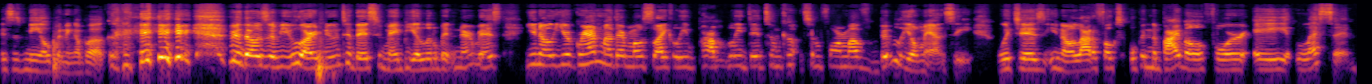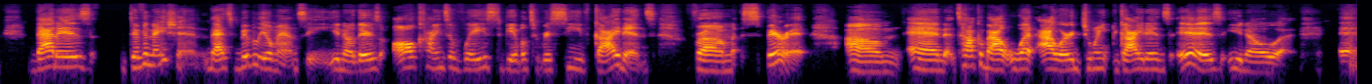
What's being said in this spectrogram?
this is me opening a book. For those of you who are new to this, who may be a little bit nervous, you know, your grandmother most likely probably did some some form of bibliomancy, which is, you know, a lot of folks open the Bible for a lesson. That is divination that's bibliomancy you know there's all kinds of ways to be able to receive guidance from spirit um and talk about what our joint guidance is you know eh,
